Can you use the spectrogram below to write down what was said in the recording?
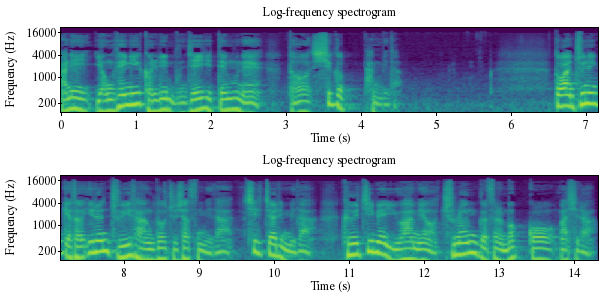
아니, 영생이 걸린 문제이기 때문에 더 시급합니다. 또한 주님께서 이런 주의사항도 주셨습니다. 7절입니다. 그 집에 유하며 주는 것을 먹고 마시라.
